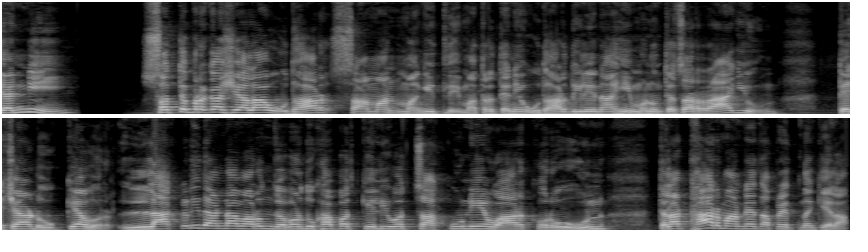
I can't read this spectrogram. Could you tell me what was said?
त्यांनी सत्यप्रकाश याला उधार सामान मागितले. मात्र त्याने उधार दिले नाही म्हणून त्याचा राग येऊन त्याच्या डोक्यावर लाकडी दांडा मारून जबरदुखापत केली व चाकूने वार करून त्याला ठार मारण्याचा प्रयत्न केला.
